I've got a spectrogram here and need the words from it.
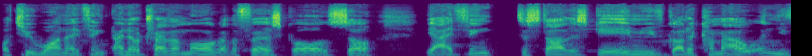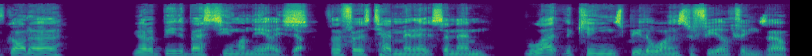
or two one? I think. I know Trevor Moore got the first goal, so yeah, I think to start this game, you've got to come out and you've got to you got to be the best team on the ice Yep. for the first ten minutes, and then let the Kings be the ones to feel things out.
